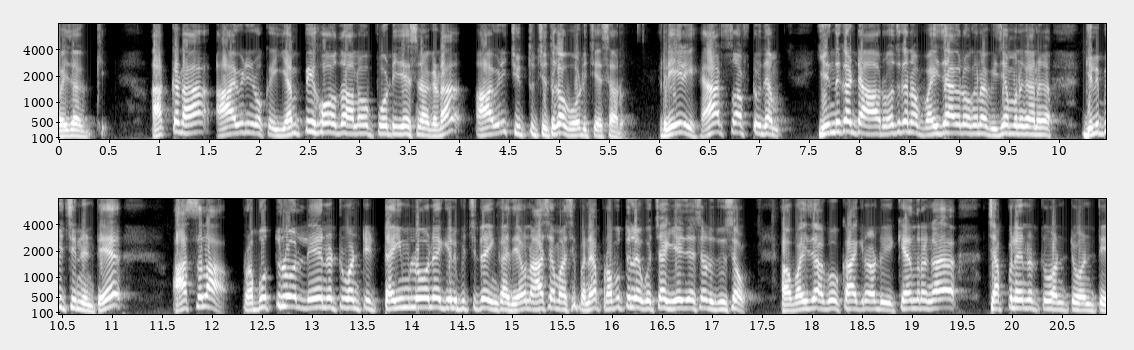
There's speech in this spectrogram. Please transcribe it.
వైజాగ్కి. అక్కడ ఆవిడని ఒక ఎంపీ హోదాలో పోటీ చేసినా కూడా ఆవిడని చిత్తు చిత్తుగా ఓడి చేశారు. Really hats off to them ఎందుకంటే ఆ రోజు కన్నా వైజాగ్లో కన్నా విజయమ్మను కనుక గెలిపించిందంటే అసలు ప్రభుత్వంలో లేనటువంటి టైంలోనే గెలిపించడం ఇంకా అదేమైనా ఆశామాసి పని ప్రభుత్వంలోకి వచ్చాక ఏం చేశాడో చూసాం ఆ వైజాగ్ కాకినాడ ఈ కేంద్రంగా చెప్పలేనటువంటి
